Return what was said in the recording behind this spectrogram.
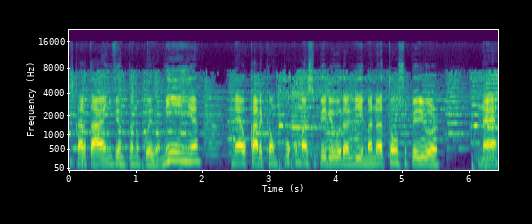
os caras tá inventando coisa minha, né? O cara que é um pouco mais superior ali, mas não é tão superior, né?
